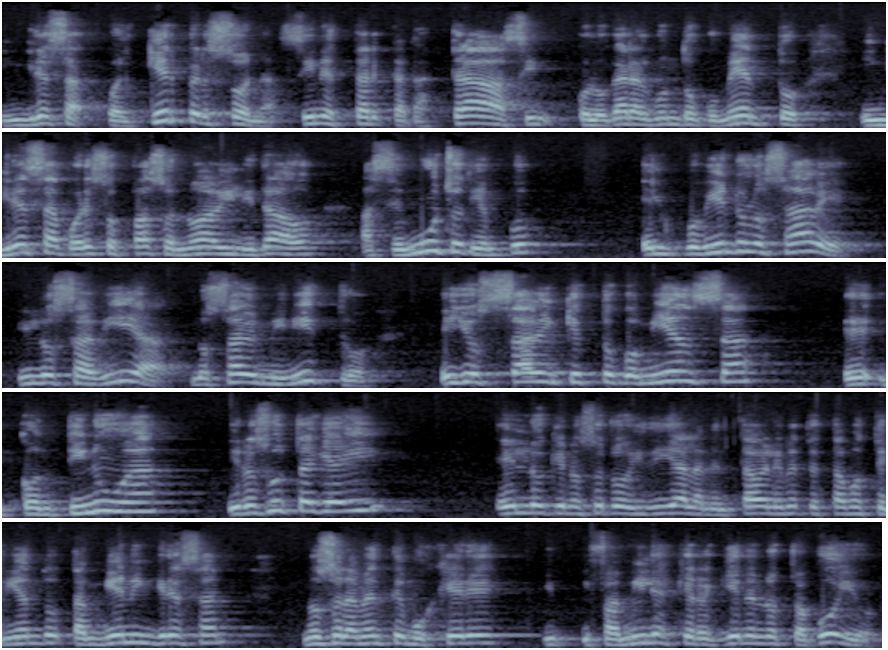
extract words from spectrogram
ingresa cualquier persona sin estar catastrada, sin colocar algún documento, ingresa por esos pasos no habilitados hace mucho tiempo, el gobierno lo sabe y lo sabía, lo sabe el ministro. Ellos saben que esto comienza, eh, continúa, y resulta que ahí es lo que nosotros hoy día lamentablemente estamos teniendo. También ingresan no solamente mujeres y, familias que requieren nuestro apoyo,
